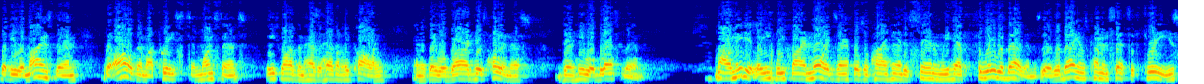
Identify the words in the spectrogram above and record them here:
But he reminds them that all of them are priests in one sense. Each one of them has a heavenly calling. And if they will guard his holiness, then he will bless them. Now immediately we find more examples of high-handed sin and we have three rebellions. The rebellions come in sets of threes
